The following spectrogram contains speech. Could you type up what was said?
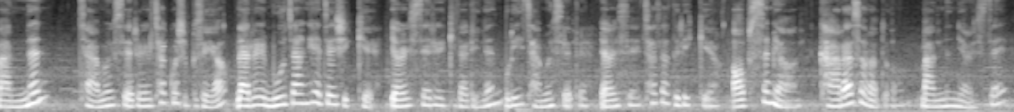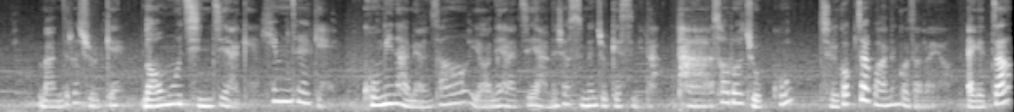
맞는 자물쇠를 찾고 싶으세요? 나를 무장 해제시킬 열쇠를 기다리는 우리 자물쇠들 열쇠 찾아드릴게요. 없으면 갈아서라도 맞는 열쇠 만들어 줄게. 너무 진지하게 힘들게 고민하면서 연애하지 않으셨으면 좋겠습니다. 다 서로 좋고 즐겁자고 하는 거잖아요. 알겠죠?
